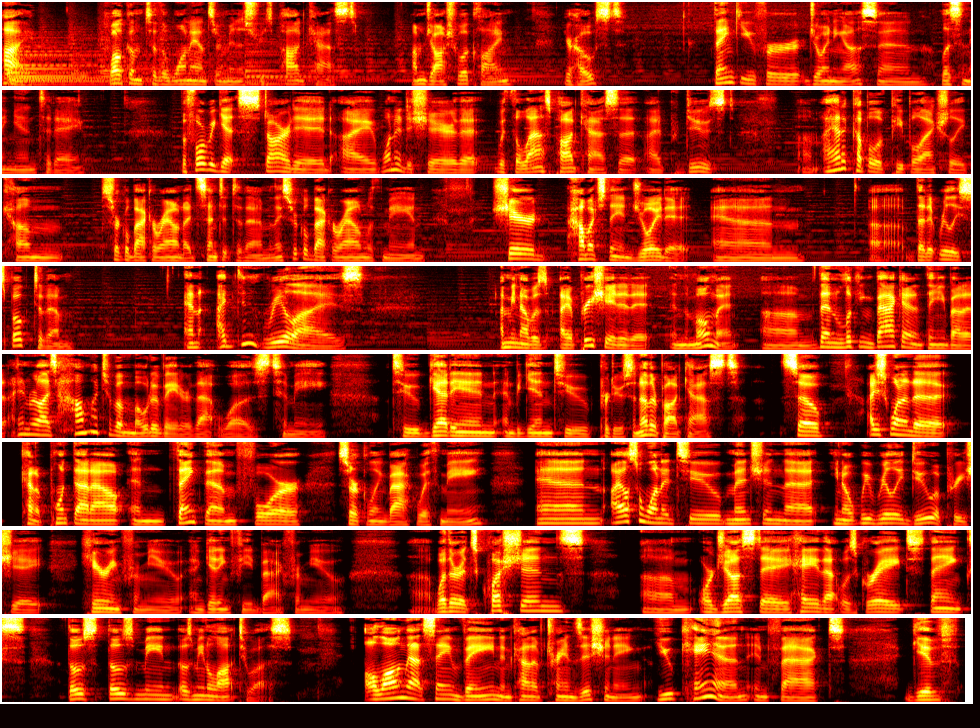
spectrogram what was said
Hi, welcome to the One Answer Ministries podcast. I'm Joshua Klein, your host. Thank you for joining us and listening in today. Before we get started, I wanted to share that with the last podcast that I had produced, um, I had a couple of people actually come circle back around. I'd sent it to them, and they circled back around with me and shared how much they enjoyed it and uh, that it really spoke to them and I didn't realize. I mean, I was I appreciated it in the moment. Um, then looking back at it and thinking about it, I didn't realize how much of a motivator that was to me to get in and begin to produce another podcast. So I just wanted to kind of point that out and thank them for circling back with me. And I also wanted to mention that, you know, we really do appreciate hearing from you and getting feedback from you. Uh, whether it's questions um, or just a "Hey, that was great, thanks," those those mean those mean a lot to us. Along that same vein and kind of transitioning, you can in fact give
